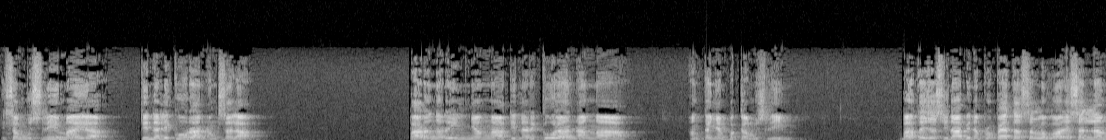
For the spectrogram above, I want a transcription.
isang Muslim ay uh, tinalikuran ang sala, para na rin niyang uh, tinalikuran ang, uh, ang kanyang pagka-Muslim. Batay sa sinabi ng Propeta sallallahu alaihi wasallam,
